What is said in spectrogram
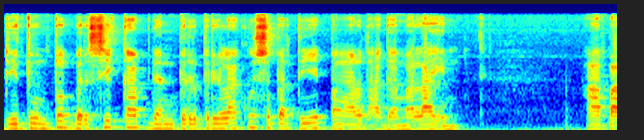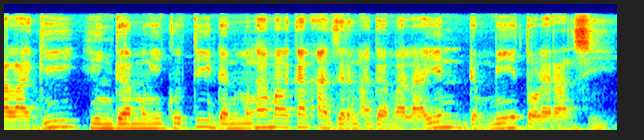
dituntut bersikap dan berperilaku seperti penganut agama lain. Apalagi hingga mengikuti dan mengamalkan ajaran agama lain demi toleransi.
